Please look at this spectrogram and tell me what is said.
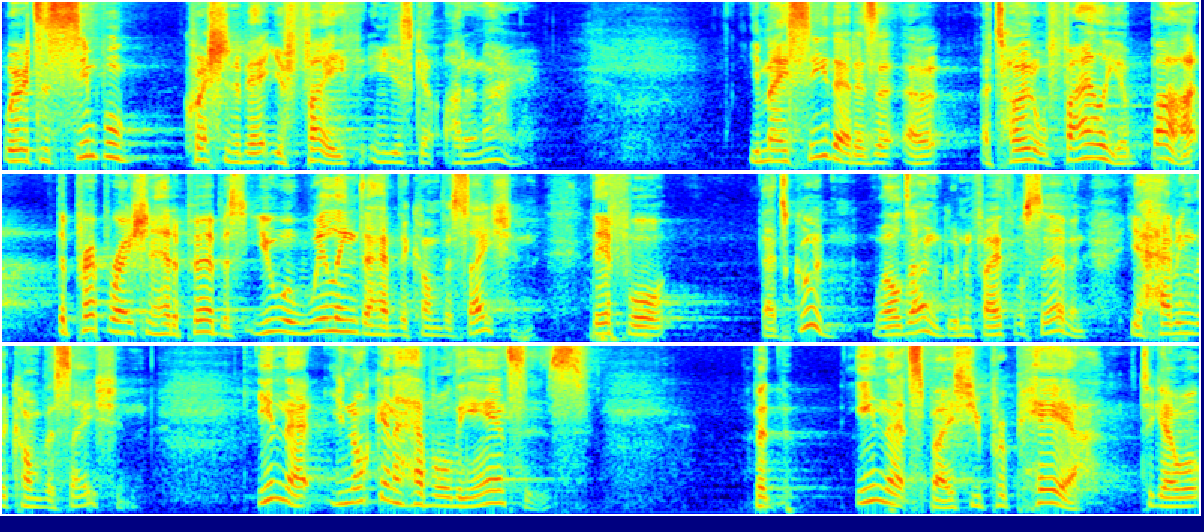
where it's a simple question about your faith, and you just go, I don't know. You may see that as a, a, a total failure, but The preparation had a purpose. You were willing to have the conversation. Therefore, that's good. Well done, good and faithful servant. You're having the conversation. In that, you're not going to have all the answers. But in that space, you prepare to go, well,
